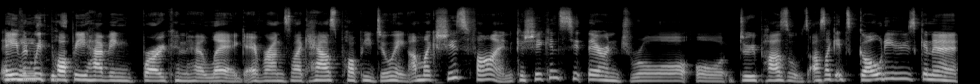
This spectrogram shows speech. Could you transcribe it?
And Even with Poppy having broken her leg, everyone's like, How's Poppy doing? I'm like, She's fine because she can sit there and draw or do puzzles. I was like, It's Goldie who's going to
